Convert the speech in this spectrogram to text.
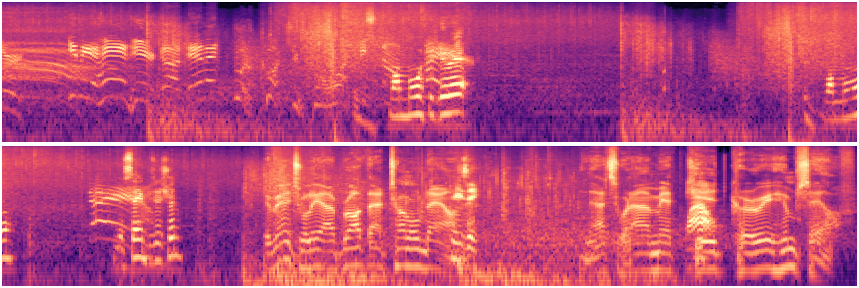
Fat bastard! Give me a hand here, goddammit! Gonna cut you, boy. It's not One more to do it. One more. In the same position. Eventually, I brought that tunnel down. Easy. And that's when I met Wow. Kid Curry himself.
